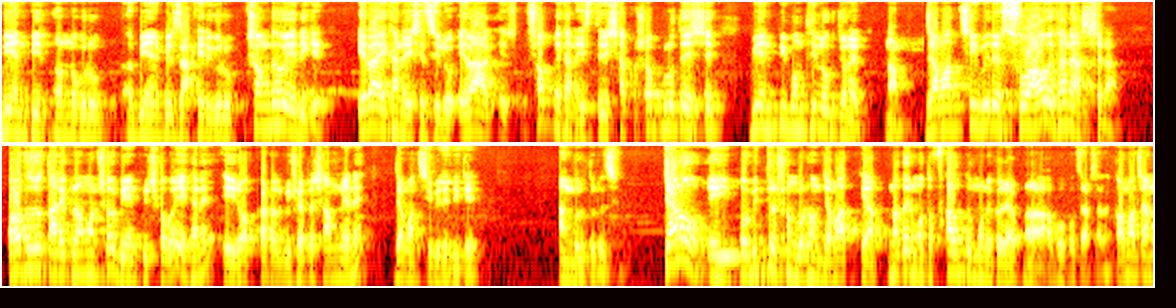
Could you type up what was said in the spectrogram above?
বিএনপির অন্য গ্রুপ বিএনপির জাকির গ্রুপ সন্দেহ এদিকে। এরা এখানে এসেছিল, এরা সব এখানে, স্ত্রী সাক্ষ্য, সবগুলোতে এসে বিএনপি পন্থী লোকজনের নাম। জামাত শিবিরের সোয়াও এখানে আসছে না। অথচ তারেক রহমান সহ বিএনপির সবাই এখানে এই রক কাটার বিষয়টা সামনে এনে জামাত শিবিরের দিকে আঙ্গুল তুলেছে। কেন এই পবিত্র সংগঠন জামাতকে আপনাদের মতো ফালতু মনে করে আপনারা অপপ্রচার চালান? ক্ষমা চান।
